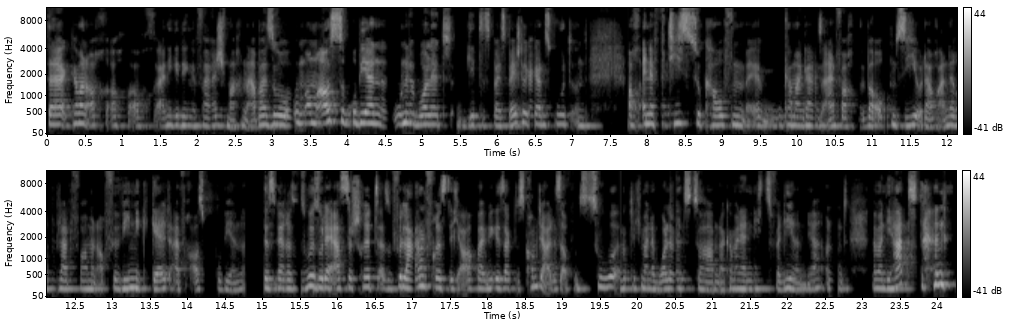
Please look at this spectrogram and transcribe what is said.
da kann man auch, auch, auch einige Dinge falsch falsch machen. Aber so, um, um auszuprobieren, ohne Wallet geht es bei Spatial ganz gut und auch NFTs zu kaufen, äh, kann man ganz einfach über OpenSea oder auch andere Plattformen auch für wenig Geld einfach ausprobieren. Das wäre sowieso der erste Schritt, also für langfristig auch, weil wie gesagt, es kommt ja alles auf uns zu, wirklich meine Wallets zu haben. Da kann man ja nichts verlieren, ja. Und wenn man die hat, dann,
